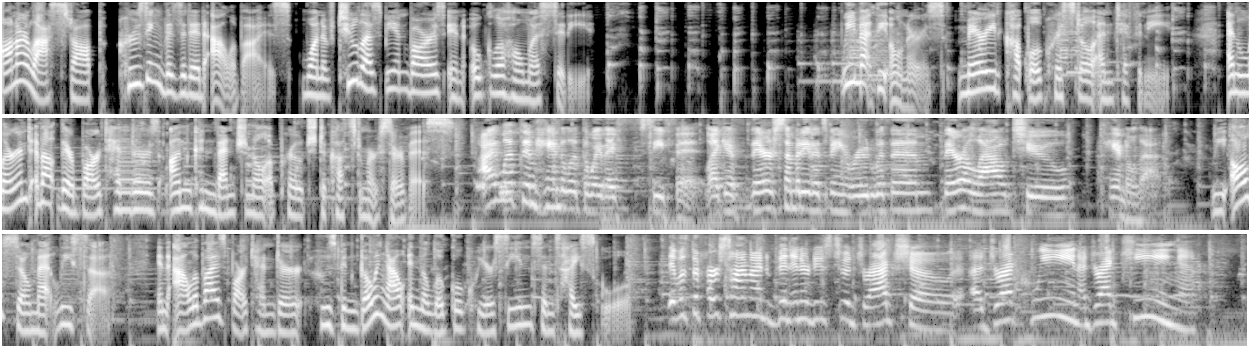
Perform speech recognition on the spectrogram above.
On our last stop, Cruising visited Alibis, one of two lesbian bars in Oklahoma City. We met the owners, married couple Crystal and Tiffany, and learned about their bartender's unconventional approach to customer service. I let them handle it the way they see fit. Like if there's somebody that's being rude with them, they're allowed to handle that. We also met Lisa, an Alibis bartender who's been going out in the local queer scene since high school. It was the first time I'd been introduced to a drag show, a drag queen, a drag king,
